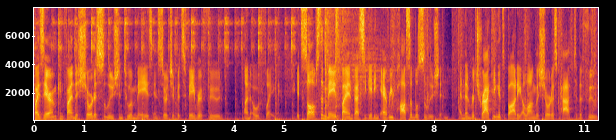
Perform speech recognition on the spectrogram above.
Physarum can find the shortest solution to a maze in search of its favorite food, an oat flake. It solves the maze by investigating every possible solution and then retracting its body along the shortest path to the food.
